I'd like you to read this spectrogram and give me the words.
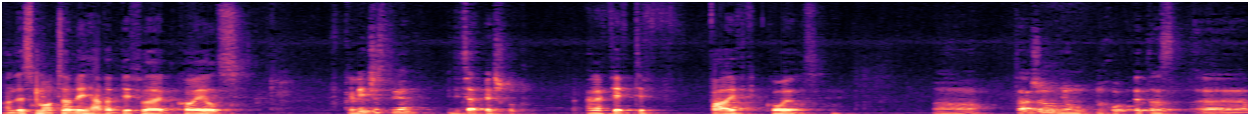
On this motor we have a bifilar coils. В количестве 55 штук. And 55 five coils. А, также в нем это, э,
